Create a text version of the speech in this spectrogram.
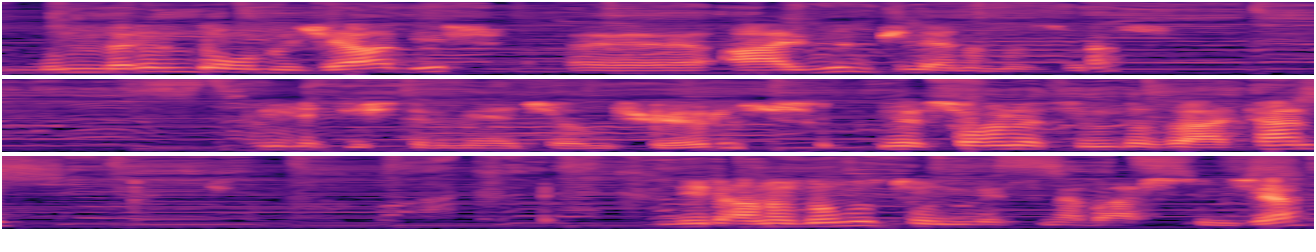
bunların da olacağı bir e, albüm planımız var. Yetiştirmeye çalışıyoruz. Ve sonrasında zaten bir Anadolu turnesine başlayacağız.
